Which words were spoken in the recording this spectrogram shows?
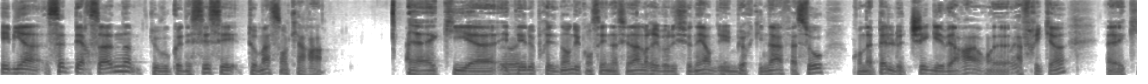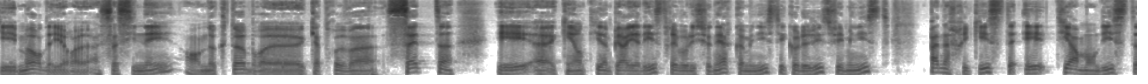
Eh bien, cette personne que vous connaissez, c'est Thomas Sankara. Euh, qui euh, était le président du Conseil national révolutionnaire du Burkina Faso, qu'on appelle le Che Guevara euh, africain, qui est mort d'ailleurs assassiné en octobre 87 et qui est anti-impérialiste, révolutionnaire, communiste, écologiste, féministe, panafriquiste et tiers-mondiste.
